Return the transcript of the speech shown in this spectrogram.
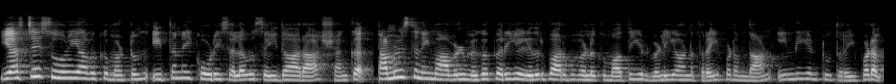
எஸ் ஜே சூர்யாவுக்கு மட்டும் இத்தனை கோடி செலவு செய்தாரா சங்கர்? தமிழ் சினிமாவில் மிகப்பெரிய எதிர்பார்ப்புகளுக்கு மத்தியில் வெளியான திரைப்படம் தான் இந்தியன் டூ திரைப்படம்.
